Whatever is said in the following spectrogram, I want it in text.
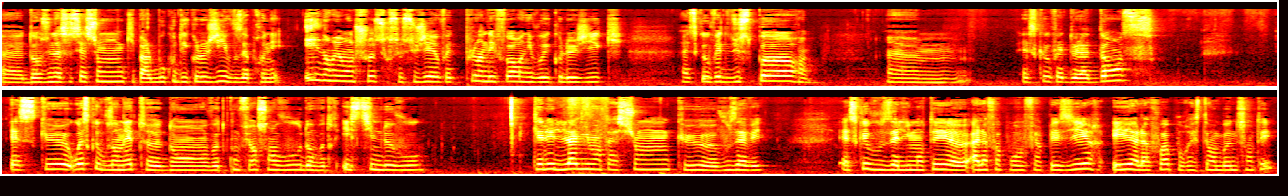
euh, dans une association qui parle beaucoup d'écologie vous apprenez énormément de choses sur ce sujet, vous faites plein d'efforts au niveau écologique. Est-ce que vous faites du sport? Euh, Est-ce que vous faites de la danse? Est-ce que, Où est-ce que vous en êtes dans votre confiance en vous, dans votre estime de vous? Quelle est l'alimentation que vous avez? Est-ce que vous alimentez à la fois pour vous faire plaisir et à la fois pour rester en bonne santé?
